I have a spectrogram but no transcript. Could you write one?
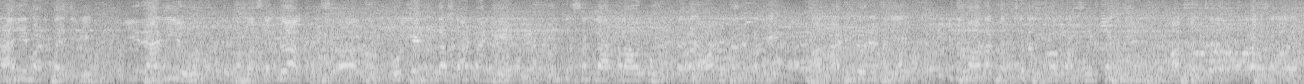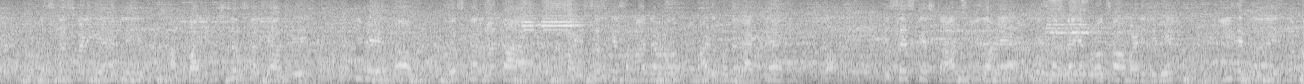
ರ್ಯಾಲಿ ಮಾಡ್ತಾ ಇದ್ದೀವಿ. ಈ ರ್ಯಾಲಿಯು ನಮ್ಮ ಸಂಘ ಕೋಟೆಯಿಂದ ಸ್ಟಾರ್ಟ್ ಆಗಿ ಒಂದು ಸಂಘ ಹತ್ತರವರೆಗೂ ಹೋಗ್ತಾ ಇದೆ ಆಡಿಟೋರಿಯಮಲ್ಲಿ ಆ ಆಡಿಟೋರಿಯಮಲ್ಲಿ ವಿವಿಧವಾದ ಕಲ್ಚರಲ್ ಪ್ರೋಗ್ರಾಮ್ಸ್ ನಡೀತಾ ಇದೆ. ಆ ಕಲ್ಚರಲ್ ಪ್ರೋಗ್ರಾಮ್ಸಲ್ಲಿ ಬಿಸ್ನೆಸ್ಗಳಿಗೆ ಆಗಲಿ ಅಥವಾ ಯಂಗ್ಸ್ಟರ್ಸ್ಗಳಿಗೆ ಆಗಲಿ ಪ್ರತಿಭೆಯನ್ನು ಪುರಸ್ಕಾರದಂತ ನಮ್ಮ ಎಸ್ ಎಸ್ ಕೆ ಸಮಾಜವು ಮಾಡಿಕೊಳ್ಳಲಾಗಿದೆ ಎಸ್ ಎಸ್ ಕೆ ಸ್ಟಾಲ್ಸ್ ಇದ್ದಾವೆ ಬಿಸ್ನೆಸ್ಗಳಿಗೆ ಪ್ರೋತ್ಸಾಹ ಮಾಡಿದ್ದೀವಿ. ಈ ನಮ್ಮ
